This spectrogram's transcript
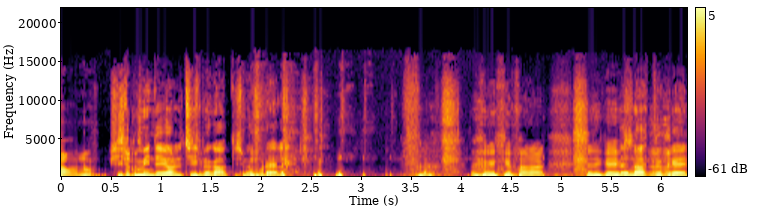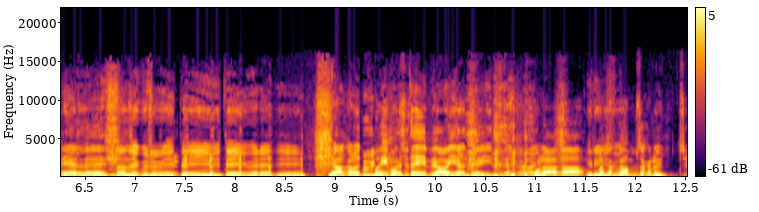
aa, noh. siis sellest... kui mind ei olnud, siis me kaotasime Kurele õige vana. natuke on jälle. see on see, kui sul idee, idee kuradi. ja aga nüüd põhimõtteliselt. teeb ju aiatöid. kuule, aga, aga Kams, aga nüüd,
